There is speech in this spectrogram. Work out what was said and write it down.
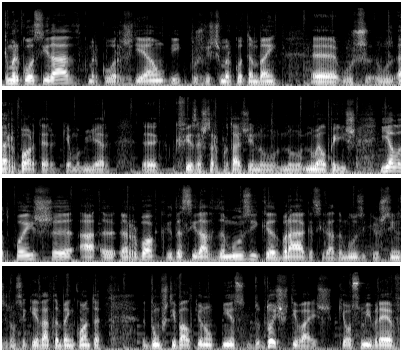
que marcou a cidade, que marcou a região e, pelos vistos, marcou também eh, os- os- a repórter, que é uma mulher, eh, que fez esta reportagem no, no, no El País. E ela depois, eh, a, a- reboque da Cidade da Música, de Braga, Cidade da Música, os sinos e não sei o quê, dá também conta de um festival que eu não conheço, de dois festivais, que é o Semibreve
